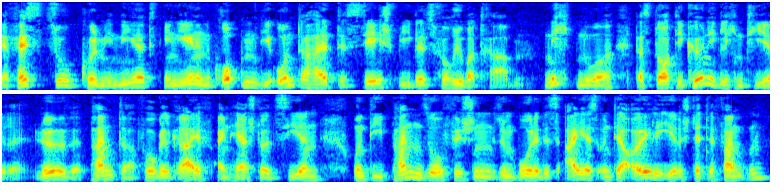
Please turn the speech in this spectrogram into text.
der Festzug kulminiert in jenen Gruppen, die unterhalb des Seespiegels vorübertraben. Nicht nur, dass dort die königlichen Tiere Löwe, Panther, Vogel Greif einherstolzieren und die pansophischen Symbole des Eies und der Eule ihre Stätte fanden,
